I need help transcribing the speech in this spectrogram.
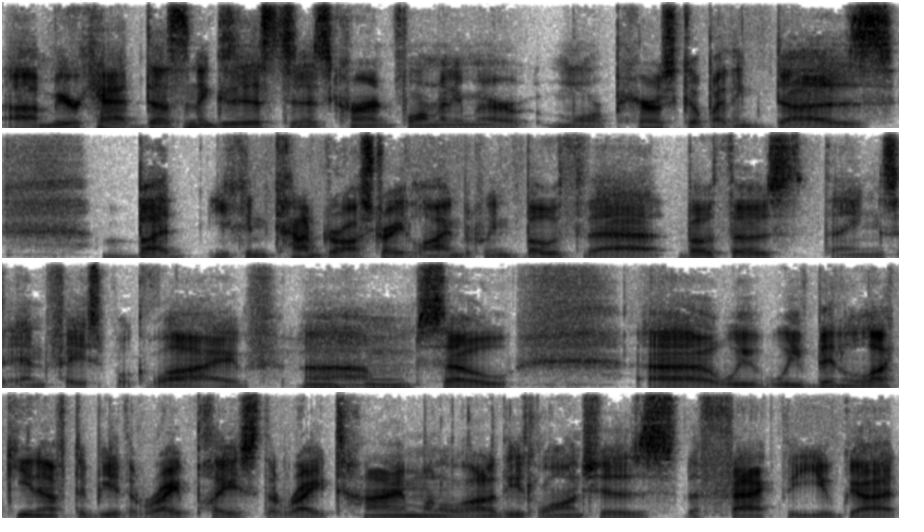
Uh, Meerkat doesn't exist in its current form anymore. More Periscope, I think, does, but you can kind of draw a straight line between both that, both those things, and Facebook Live. Um, mm-hmm. Um, so uh, we we've been lucky enough to be at the right place, the right time on a lot of these launches. The fact that you've got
